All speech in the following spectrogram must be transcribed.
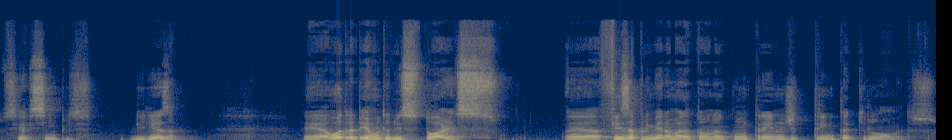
ser simples. Beleza? É, outra pergunta do Stories. É, fiz a primeira maratona com um treino de 30 quilômetros.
